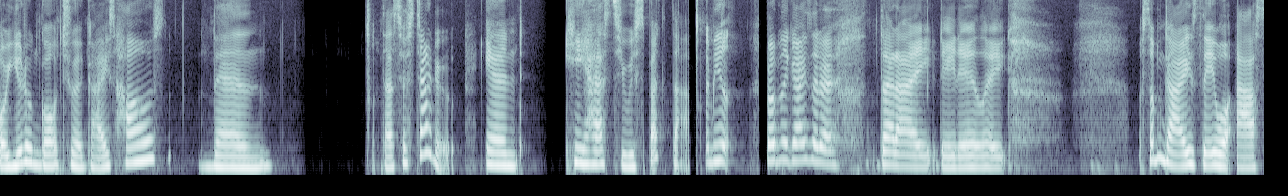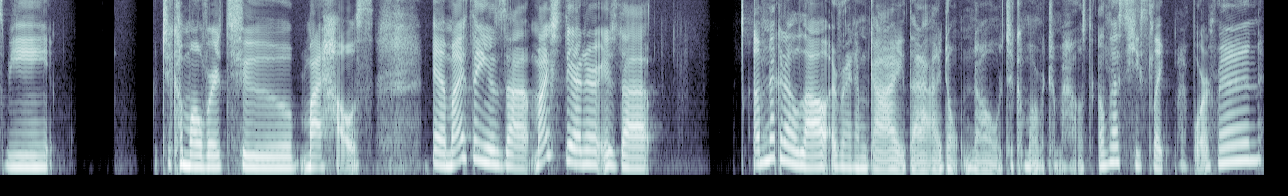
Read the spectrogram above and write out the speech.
or you don't go to a guy's house, then that's your standard. And he has to respect that. I mean, from the guys that I that I dated, like some guys they will ask me to come over to my house and my thing is that my standard is that I'm not gonna allow a random guy that I don't know to come over to my house unless he's like my boyfriend,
